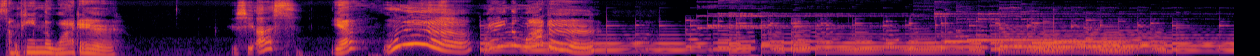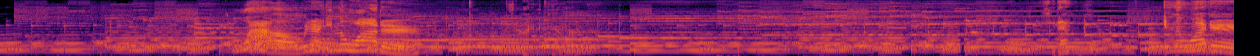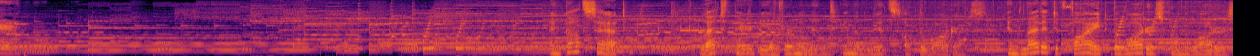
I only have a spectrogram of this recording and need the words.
Something in the water. You see us? Yeah? Yeah! We're in the water! Wow! We are in the water! Let's hide the camera. See? Water! And God said, Let there be a firmament in the midst of the waters, and let it divide the waters from the waters.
